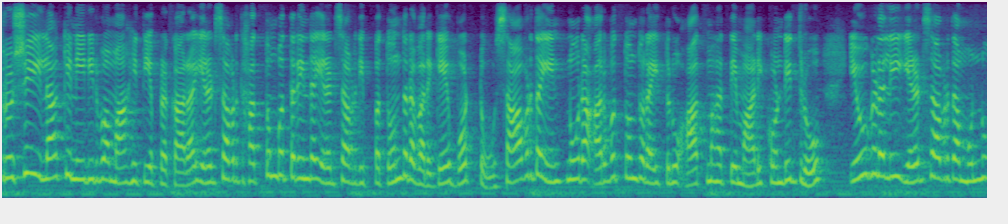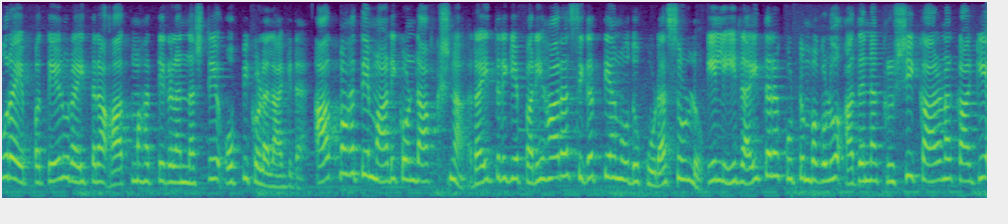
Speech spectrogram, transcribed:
ಕೃಷಿ ಇಲಾಖೆ ನೀಡಿರುವ ಮಾಹಿತಿಯ ಪ್ರಕಾರ ಎರಡ್ ಸಾವಿರದ ಹತ್ತೊಂಬತ್ತರಿಂದ ಎರಡ್ ಸಾವಿರದ ಇಪ್ಪತ್ತೊಂದರವರೆಗೆ ಒಟ್ಟು ಸಾವಿರದ ಎಂಟುನೂರ ಅರವತ್ತೊಂದು ರೈತರು ಆತ್ಮಹತ್ಯೆ ಮಾಡಿಕೊಂಡಿದ್ರು. ಇವುಗಳಲ್ಲಿ ಎರಡ್ ಸಾವಿರದ ಮುನ್ನೂರ ಎಪ್ಪತ್ತೇಳು ರೈತರ ಆತ್ಮಹತ್ಯೆಗಳನ್ನಷ್ಟೇ ಒಪ್ಪಿಕೊಳ್ಳಲಾಗಿದೆ. ಆತ್ಮಹತ್ಯೆ ಮಾಡಿಕೊಂಡ ಅಕ್ಷಣ ರೈತರಿಗೆ ಪರಿಹಾರ ಸಿಗತ್ತೆ ಅನ್ನೋದು ಕೂಡ ಸುಳ್ಳು. ಇಲ್ಲಿ ರೈತರ ಕುಟುಂಬಗಳು ಅದನ್ನ ಕೃಷಿ ಕಾರಣಕ್ಕಾಗಿ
